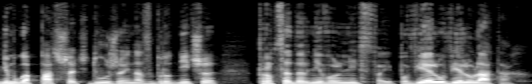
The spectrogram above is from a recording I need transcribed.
nie mogła patrzeć dłużej na zbrodniczy proceder niewolnictwa i po wielu, wielu latach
